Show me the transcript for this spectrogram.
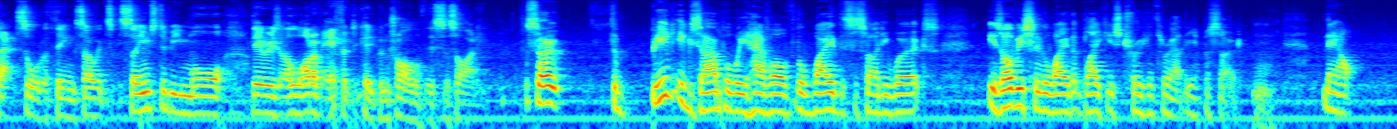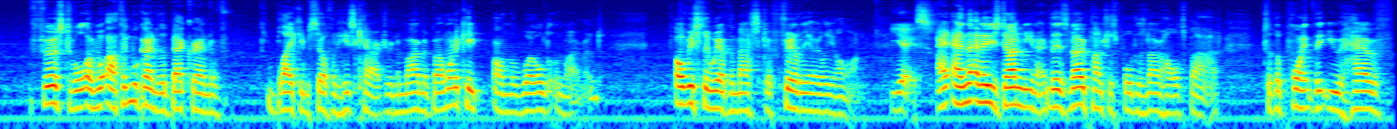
that sort of thing. So it seems to be more. There is a lot of effort to keep control of this society. So, the big example we have of the way the society works is obviously the way that Blake is treated throughout the episode. Hmm. Now, first of all, I think we'll go into the background of Blake himself and his character in a moment, but I want to keep on the world at the moment. Obviously, we have the massacre fairly early on. Yes. And, and, and he's done, you know, there's no punches pulled, there's no holds barred, to the point that you have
